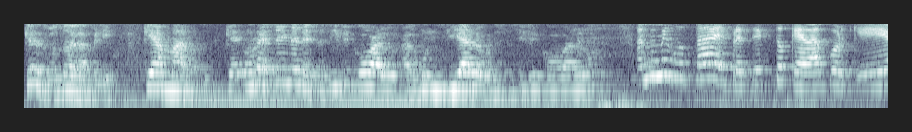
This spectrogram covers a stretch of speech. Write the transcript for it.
¿Qué les gustó de la película? ¿Qué amaron? ¿Qué, ¿Una escena en específico? al- ¿Algún diálogo en específico o algo? A mí me gusta el pretexto que da porque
